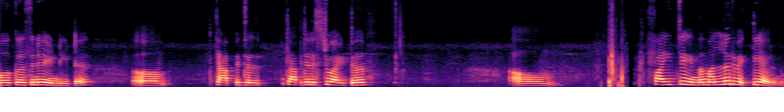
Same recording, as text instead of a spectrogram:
വർക്കേഴ്സിന് വേണ്ടിയിട്ട് ക്യാപിറ്റൽ ക്യാപിറ്റലിസ്റ്റുമായിട്ട് ഫൈറ്റ് ചെയ്യുന്ന നല്ലൊരു വ്യക്തിയായിരുന്നു.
